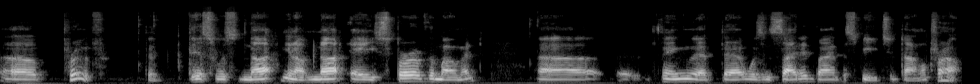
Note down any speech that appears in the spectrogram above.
uh, proof this was not, you know, not a spur of the moment uh, thing that uh, was incited by the speech of Donald Trump.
